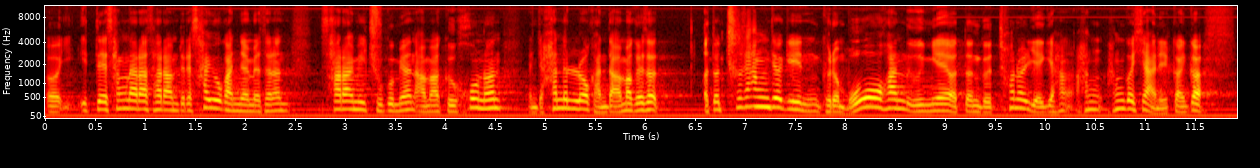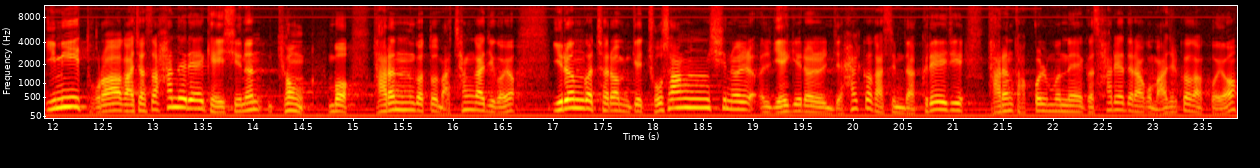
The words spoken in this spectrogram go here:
어, 이때 상나라 사람들의 사유관념에서는 사람이 죽으면 아마 그 호는 이제 하늘로 간다. 아마 그래서 어떤 추상적인 그런 모호한 의미의 어떤 그 천을 얘기한 한, 한 것이 아닐까. 그러니까 이미 돌아가셔서 하늘에 계시는 경, 뭐 다른 것도 마찬가지고요. 이런 것처럼 이렇게 조상신을 얘기를 이제 할 것 같습니다. 그래야지 다른 각골문의 그 사례들하고 맞을 것 같고요.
